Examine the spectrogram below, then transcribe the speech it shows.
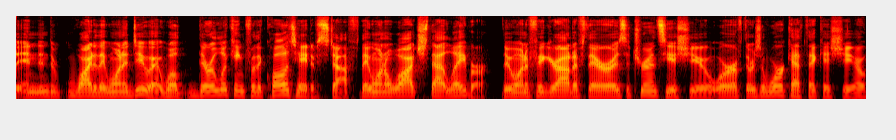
And, and the, why do they want to do it? Well, they're looking for the qualitative stuff. They want to watch that labor. They want to figure out if there is a truancy issue or if there's a work ethic issue.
